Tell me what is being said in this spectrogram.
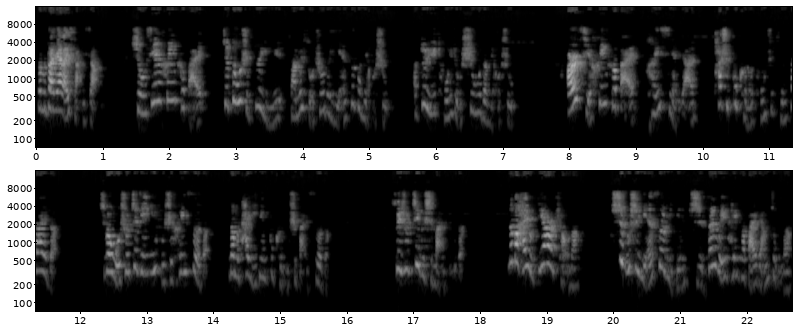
那么大家来想一想，首先黑和白这都是对于咱们所说的颜色的描述啊，对于同一种事物的描述，而且黑和白很显然。它是不可能同时存在的，是吧？我说这件衣服是黑色的，那么它一定不可能是白色的，所以说这个是满足的。那么还有第二条呢？是不是颜色里边只分为黑和白两种呢？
